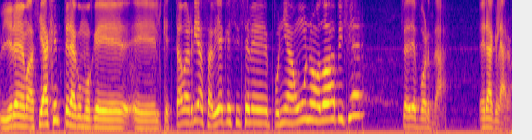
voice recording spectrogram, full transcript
y era demasiada gente, era como que eh, el que estaba arriba sabía que si se le ponía uno o dos a pifiar, se desbordaba. Era claro.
